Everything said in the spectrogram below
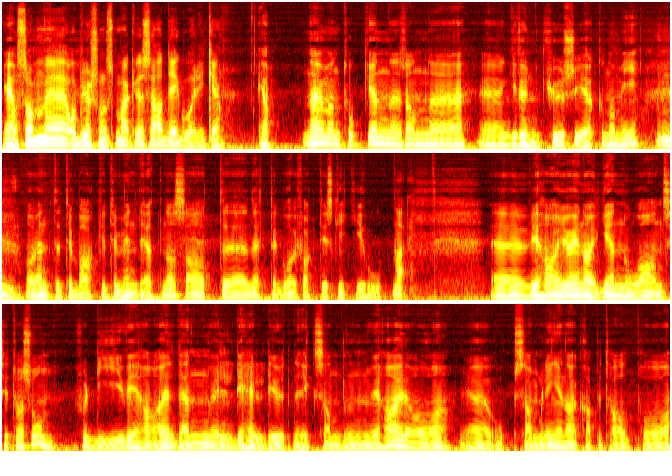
Ja. Og som uh, obligasjonsmarkedet sa, det går ikke. Ja. Nei, man tok en eh, sånn uh, grunnkurs i økonomi mm. og vendte tilbake til myndighetene og sa at uh, dette går faktisk ikke i hop. Uh, vi har jo i Norge en noe annen situasjon. Fordi vi har den veldig heldige utenrikshandelen vi har, og oppsamlingen av kapital på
